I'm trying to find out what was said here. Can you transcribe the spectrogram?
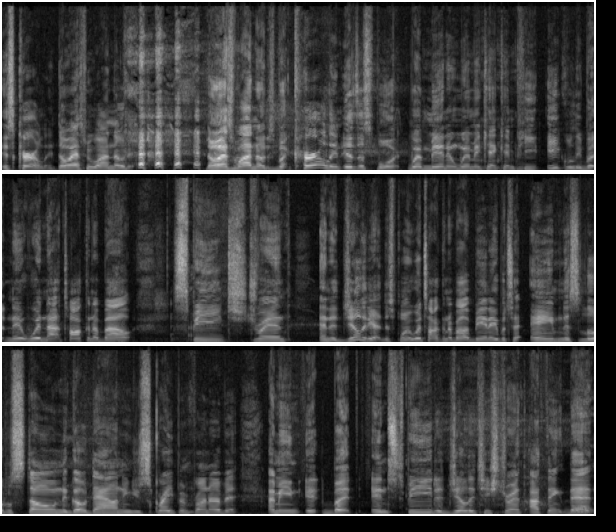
it's curling. Don't ask me why I know this. Don't ask me why I know this. But curling is a sport where men and women can compete equally. But we're not talking about speed, strength, and agility at this point. We're talking about being able to aim this little stone to go down and you scrape in front of it. I mean, it, but in speed, agility, strength, I think that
